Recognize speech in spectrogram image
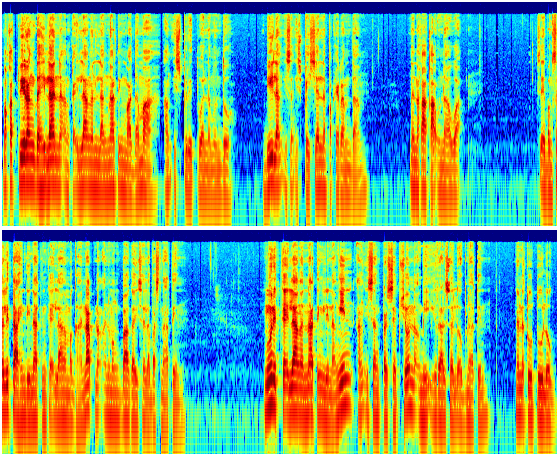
makatwirang dahilan na ang kailangan lang nating madama ang espiritual na mundo bilang isang espesyal na pakiramdam na nakakaunawa sa ibang salita, hindi natin kailangan maghanap ng anumang bagay sa labas natin. Ngunit kailangan nating linangin ang isang persepsyon na umiiral sa loob natin na natutulog.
